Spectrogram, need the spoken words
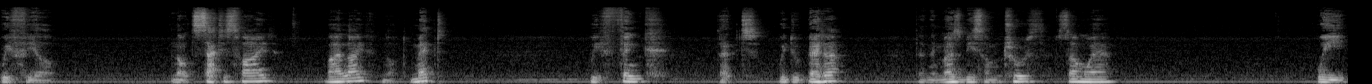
We feel not satisfied by life, not met. We think that we do better, then there must be some truth somewhere. We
